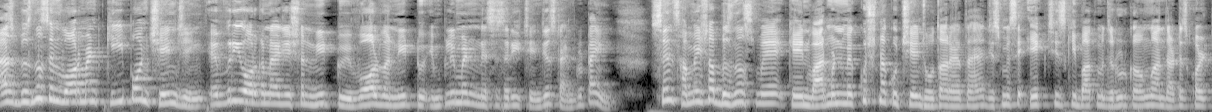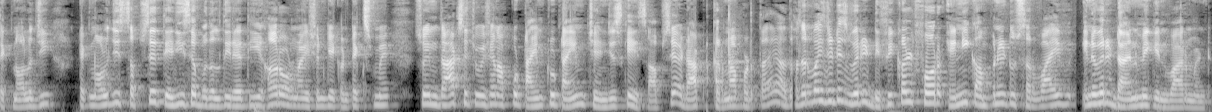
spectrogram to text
As business environment keep on changing every organisation need to evolve and need to implement necessary changes time to time since हमेशा बिज़नेस में के इन्वायरमेंट में कुछ ना कुछ चेंज होता रहता है, जिसमें से एक चीज़ की बात मैं ज़रूर कहूँगा and that is called technology technology सबसे तेज़ी से बदलती रहती है हर ऑर्गेनाइजेशन के कंटेक्स में। सो इन दैट सिचुएशन आपको टाइम टू टाइम चेंजेस के हिसाब से अडेप्ट करना पड़ता है। Otherwise it is very difficult for any company to survive in a very dynamic environment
